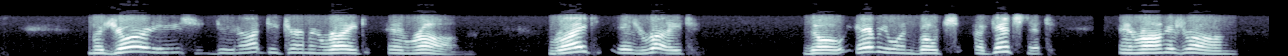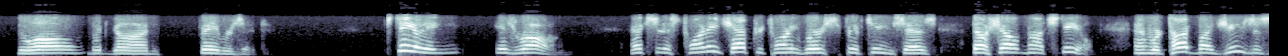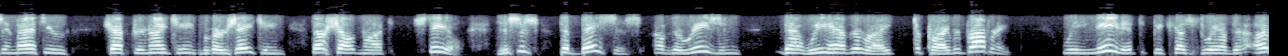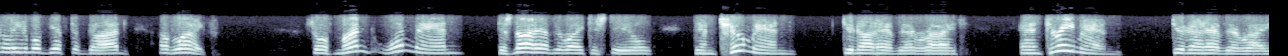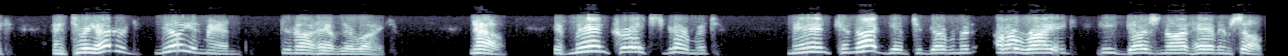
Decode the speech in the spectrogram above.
majorities do not determine right and wrong. Right is right though everyone votes against it, and wrong is wrong, though all but God favors it. Stealing is wrong. Exodus 20, chapter 20, verse 15 says, Thou shalt not steal. And we're taught by Jesus in Matthew chapter 19, verse 18, Thou shalt not steal. This is the basis of the reason that we have the right to private property. We need it because we have the unalienable gift of God of life. So if one, one man does not have the right to steal, then two men do not have that right, and three men do not have their right, and 300 million men do not have their right. Now, if man creates government, man cannot give to government a right he does not have himself.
